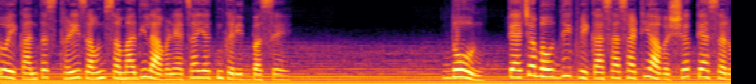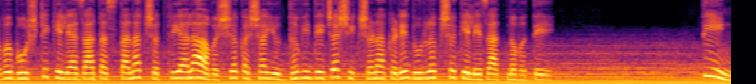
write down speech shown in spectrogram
तो एकांत स्थळी जाऊन समाधी लावण्याचा यत्न करीत बसे. दोन त्याच्या बौद्धिक विकासासाठी आवश्यक त्या सर्व गोष्टी केल्या जात असताना क्षत्रियाला आवश्यक अशा युद्धविद्येच्या शिक्षणाकडे दुर्लक्ष केले जात नव्हते. तीन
